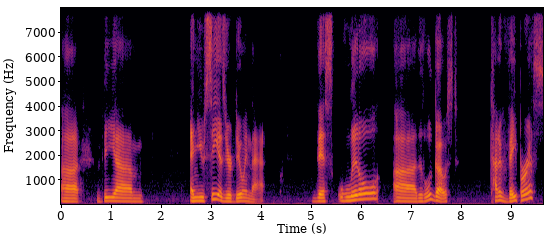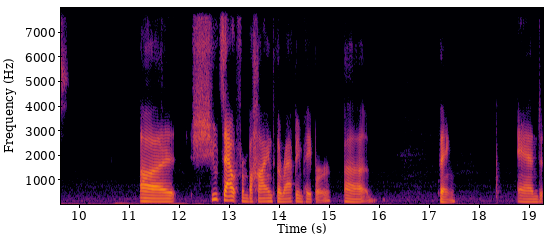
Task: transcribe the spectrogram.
Uh, the um, and you see as you're doing that, this little uh, this little ghost, kind of vaporous, uh, shoots out from behind the wrapping paper uh thing, and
